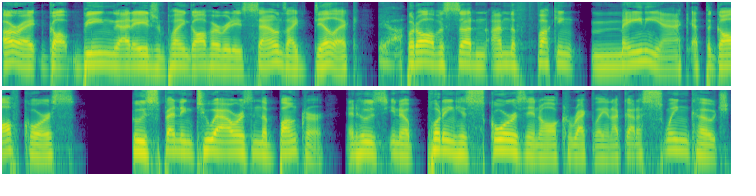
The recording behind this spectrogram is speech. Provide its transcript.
all right, golf, being that age and playing golf every day sounds idyllic, Yeah. but all of a sudden I'm the fucking maniac at the golf course who's spending two hours in the bunker and who's, you know, putting his scores in all correctly. And I've got a swing coach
